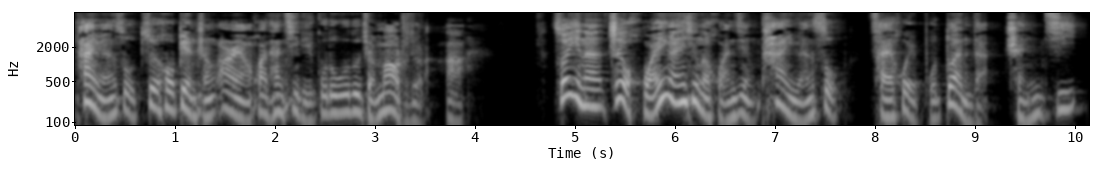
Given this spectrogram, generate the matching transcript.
碳元素最后变成二氧化碳气体，咕嘟咕嘟全冒出去了啊！所以呢，只有还原性的环境，碳元素才会不断的沉积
